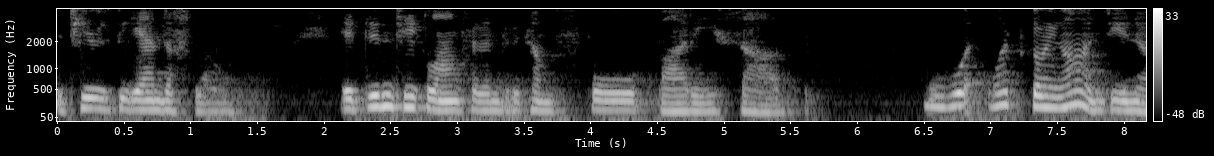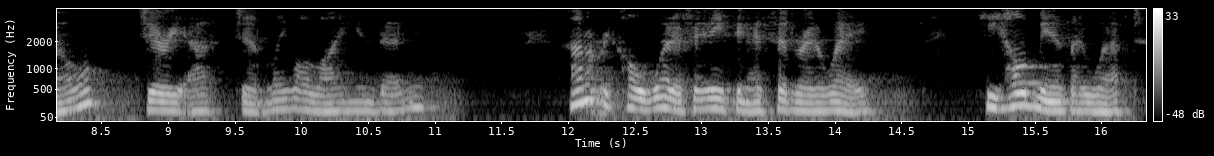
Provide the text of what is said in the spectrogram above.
the tears began to flow. It didn't take long for them to become full body sobs. What, what's going on? Do you know? Jerry asked gently while lying in bed. I don't recall what, if anything, I said right away. He held me as I wept.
